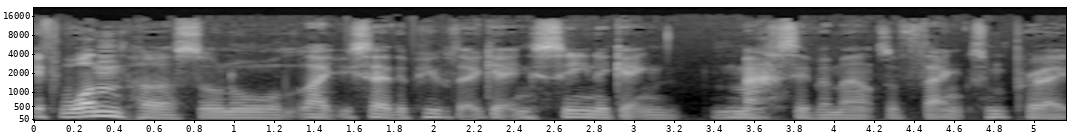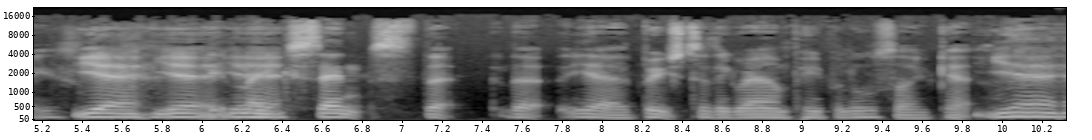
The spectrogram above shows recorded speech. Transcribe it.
if one person, or like you say, the people that are getting seen are getting massive amounts of thanks and praise, yeah yeah it yeah makes sense that that yeah, boots to the ground, people also get Yeah,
